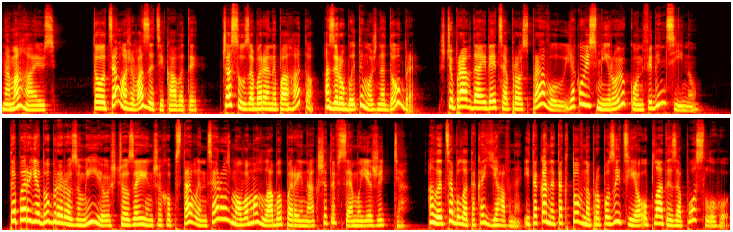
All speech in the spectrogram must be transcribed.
Намагаюсь. То це може вас зацікавити. Часу забере небагато, а заробити можна добре. Щоправда, йдеться про справу якоюсь мірою конфіденційну. Тепер я добре розумію, що за інших обставин ця розмова могла би переінакшити все моє життя. Але це була така явна і така нетактовна пропозиція оплати за послугу,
